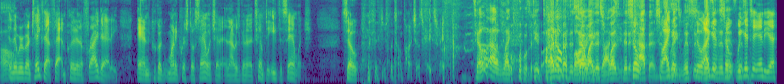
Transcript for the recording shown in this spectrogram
And then oh. we were going to take that fat and put it in a fry daddy and cook a Monte Cristo sandwich in it, and I was going to attempt to eat the sandwich. So look on Pancho's face right now. Tell how like, dude. Tell I don't understand why this was you. didn't so, happen. So I Wait, get listen- so I get to so this, we get to India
